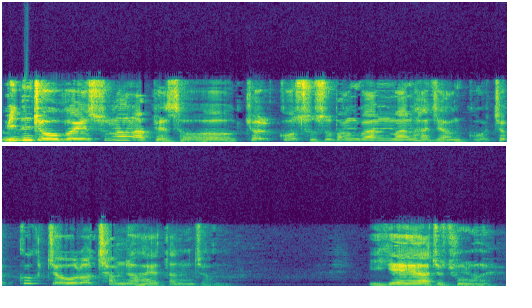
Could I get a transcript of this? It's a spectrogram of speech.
민족의 순환 앞에서 결코 수수방관만 하지 않고 적극적으로 참여하였다는 점. 이게 아주 중요해요.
